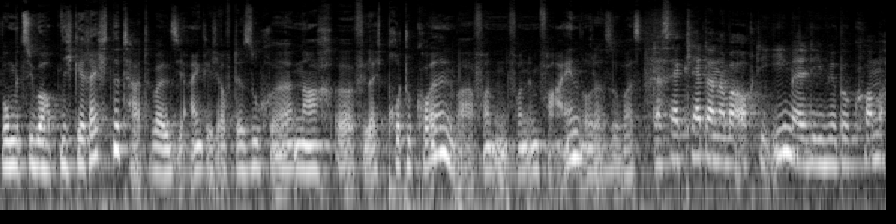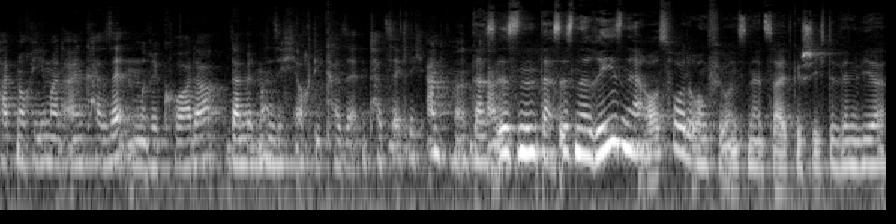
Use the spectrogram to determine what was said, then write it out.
womit sie überhaupt nicht gerechnet hat, weil sie eigentlich auf der Suche nach äh, vielleicht Protokollen war von, von einem Verein oder sowas. Das erklärt dann aber auch die E-Mail, die wir bekommen. Hat noch jemand einen Kassettenrekorder, damit man sich auch die Kassetten tatsächlich anhören das kann? Ist ein, das ist eine riesen Herausforderung für uns in der Zeitgeschichte, wenn wir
